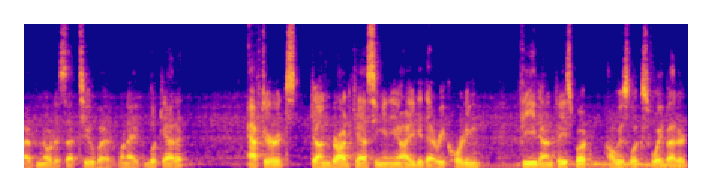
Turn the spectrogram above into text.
I've noticed that too, but when I look at it after it's done broadcasting and you know how you get that recording feed on Facebook, always looks way better.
